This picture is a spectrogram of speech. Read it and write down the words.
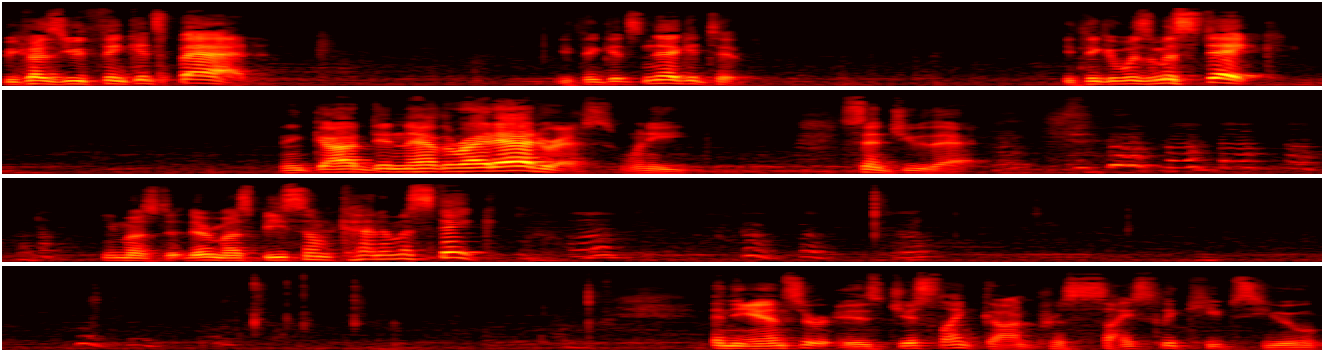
because you think it's bad. You think it's negative. You think it was a mistake. You think God didn't have the right address when He sent you that. He must. There must be some kind of mistake. And the answer is just like God precisely keeps you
